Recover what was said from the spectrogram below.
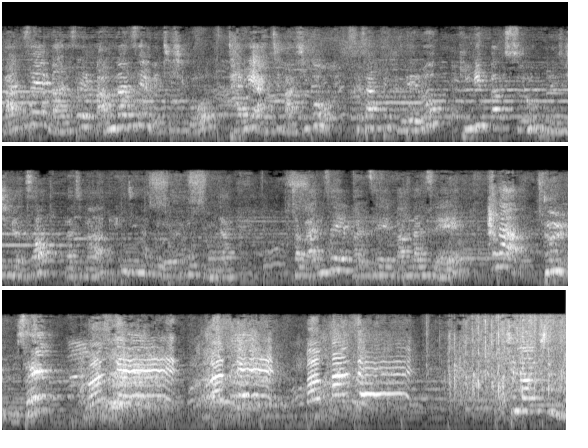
만세 만세 만만 마시고 그 상태 그대로 기립박수 보내주시면서 마지막 행진하도록 하겠습니다. 자 만세 만세 만만세 하나 둘 셋 만세! 만세! 만만세! 신랑 신부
